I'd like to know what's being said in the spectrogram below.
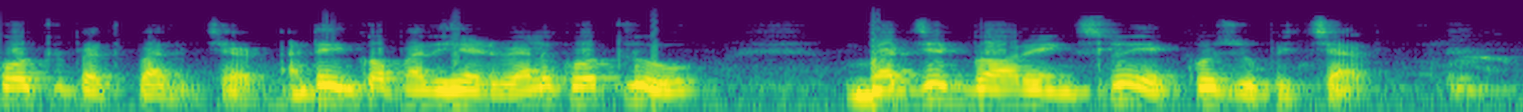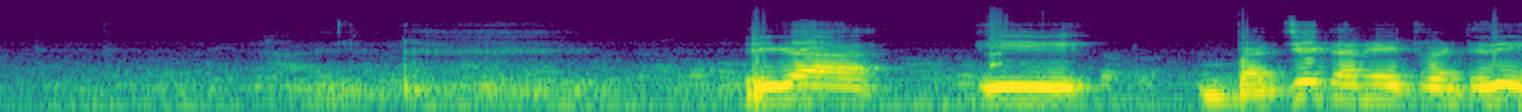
కోట్లు ప్రతిపాదించాడు అంటే ఇంకో పదిహేడు వేల కోట్లు బడ్జెట్ బారోయింగ్స్లో ఎక్కువ చూపించారు. ఇక ఈ బడ్జెట్ అనేటువంటిది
